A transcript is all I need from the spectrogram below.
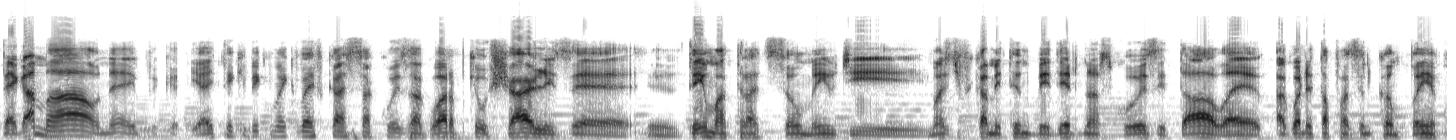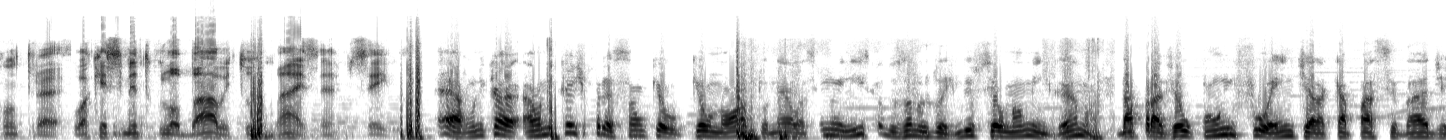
pega mal, né? E E aí tem que ver como é que vai ficar essa coisa agora, porque o Charles é, é, tem uma tradição meio de. mais de ficar metendo bedelho nas coisas e tal. É, agora ele tá fazendo campanha contra o aquecimento global e tudo mais, né? Não sei. É, a única, a única expressão que eu, que eu noto nela, assim, no início dos anos 2000, se eu não me engano, dá pra ver o quão influente era a capacidade,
